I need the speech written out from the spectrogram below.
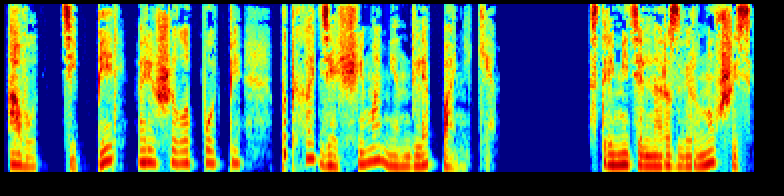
А вот теперь, — решила Поппи, — подходящий момент для паники. Стремительно развернувшись,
